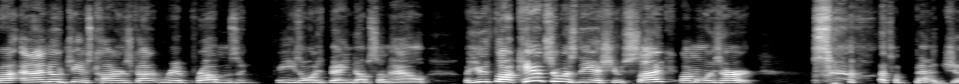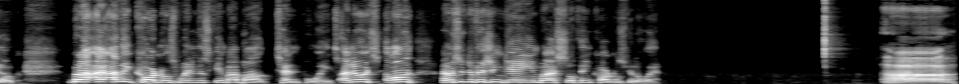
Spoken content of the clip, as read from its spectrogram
but and I know James Conner's got rib problems. and He's always banged up somehow. But you thought cancer was the issue. Psych. I'm always hurt. So that's a bad joke. But I, I think Cardinals win this game by about 10 points. I know it's on I know it's a division game, but I still think Cardinals gonna win. Uh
